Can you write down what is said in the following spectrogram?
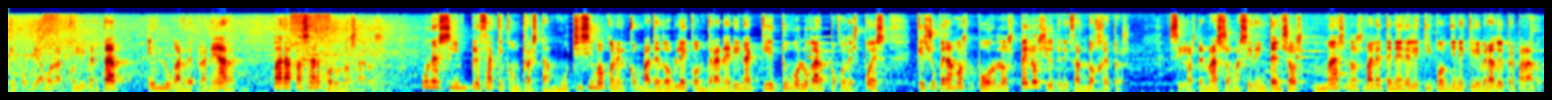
que podía volar con libertad, en lugar de planear, para pasar por unos aros. Una simpleza que contrasta muchísimo con el combate doble contra Nerina que tuvo lugar poco después, que superamos por los pelos y utilizando objetos. Si los demás son así de intensos, más nos vale tener el equipo bien equilibrado y preparado.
